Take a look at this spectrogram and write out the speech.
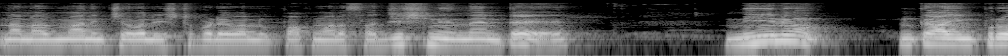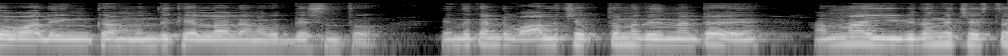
నన్ను అభిమానించే వాళ్ళు ఇష్టపడే వాళ్ళు పాపం వాళ్ళ సజెషన్ ఏంటంటే నేను ఇంకా ఇంప్రూవ్ అవ్వాలి ఇంకా ముందుకు వెళ్ళాలి అనే ఉద్దేశంతో. ఎందుకంటే వాళ్ళు చెప్తున్నది ఏంటంటే అన్న ఈ విధంగా చేస్తే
